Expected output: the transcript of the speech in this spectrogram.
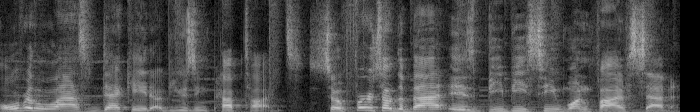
over the last decade of using peptides. So first off the bat is BPC-157.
